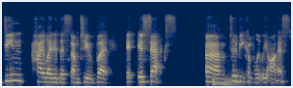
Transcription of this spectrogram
Dean highlighted this some too, but it is sex. Um, mm-hmm. to be completely honest,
